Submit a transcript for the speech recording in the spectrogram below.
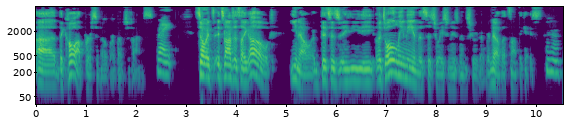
uh the co-op person over a bunch of times. Right. So it's it's not just like, oh, you know, this is it's only me in this situation who's been screwed over. No, that's not the case. hmm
